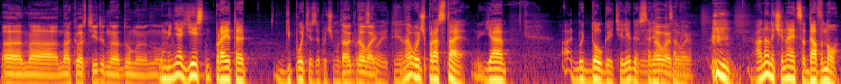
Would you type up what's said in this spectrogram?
э, на, на квартире, но я думаю, ну... У меня есть про это гипотеза, почему так, Так, давай, происходит. И она давай. очень простая. Я... а, Будет долгая телега, сорян, давай, пацаны. давай, Она начинается давно.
